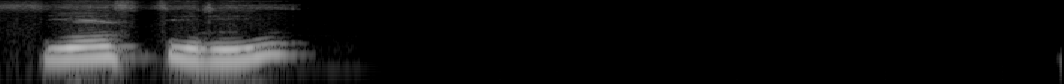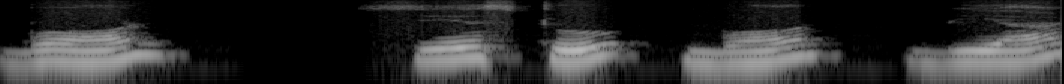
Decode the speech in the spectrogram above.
CS three bond CS two bond BR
